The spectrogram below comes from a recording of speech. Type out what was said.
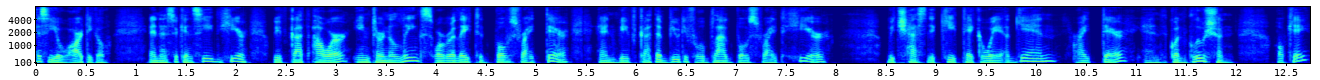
SEO article. And as you can see here, we've got our internal links or related posts right there. And we've got a beautiful blog post right here which has the key takeaway again right there and conclusion. Okay,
